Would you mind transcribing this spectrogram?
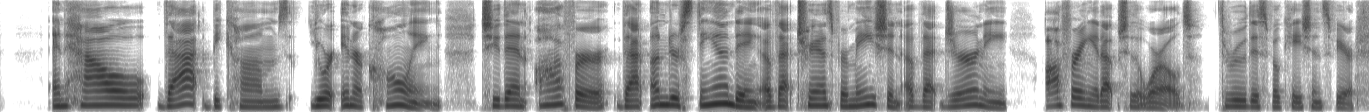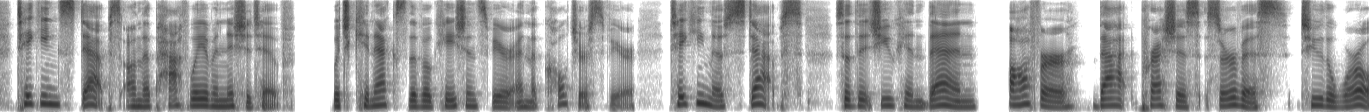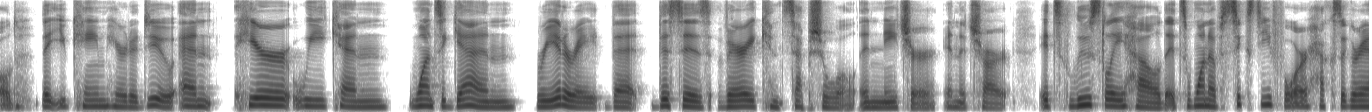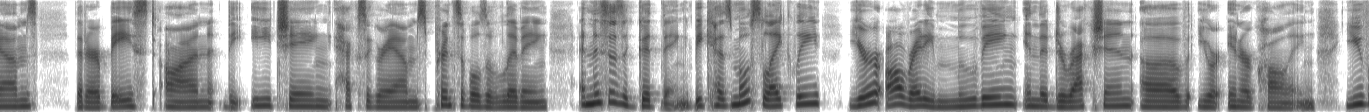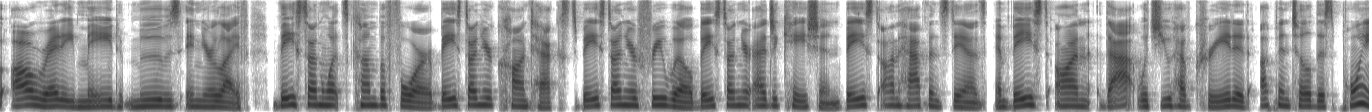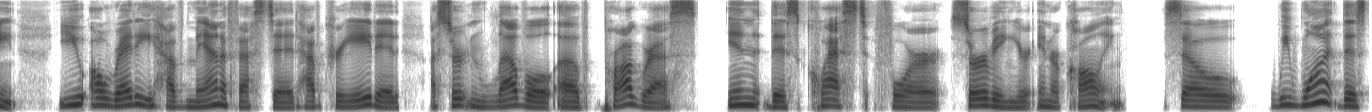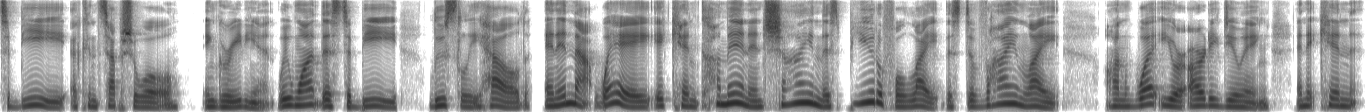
and how that becomes your inner calling to then offer that understanding of that transformation of that journey, offering it up to the world through this vocation sphere, taking steps on the pathway of initiative, which connects the vocation sphere and the culture sphere, taking those steps so that you can then offer that precious service to the world that you came here to do. And here we can once again reiterate that this is very conceptual in nature in the chart. It's loosely held, it's one of 64 hexagrams that are based on the I Ching hexagrams, principles of living. And this is a good thing because most likely you're already moving in the direction of your inner calling. You've already made moves in your life based on what's come before, based on your context, based on your free will, based on your education, based on happenstance, and based on that which you have created up until this point. You already have manifested, have created a certain level of progress in this quest for serving your inner calling. So, we want this to be a conceptual ingredient. We want this to be loosely held. And in that way, it can come in and shine this beautiful light, this divine light on what you are already doing. And it can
